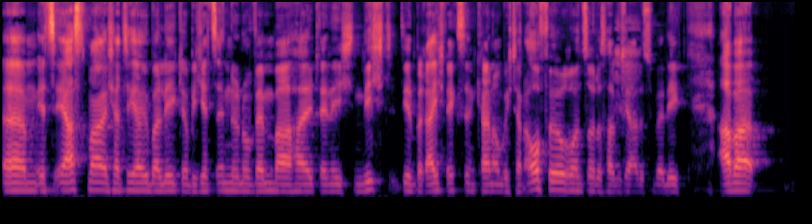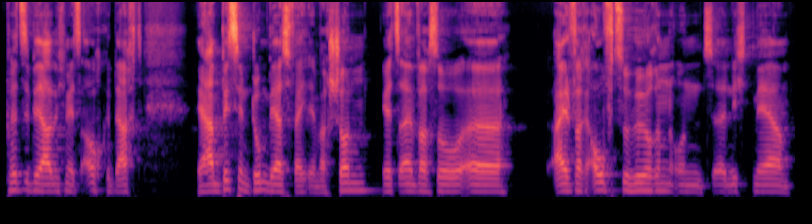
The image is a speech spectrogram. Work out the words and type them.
ähm, jetzt erstmal, ich hatte ja überlegt, ob ich jetzt Ende November halt, wenn ich nicht den Bereich wechseln kann, ob ich dann aufhöre und so, das habe ich ja alles überlegt. Aber prinzipiell habe ich mir jetzt auch gedacht, ja, ein bisschen dumm wäre es vielleicht einfach schon, jetzt einfach so äh, einfach aufzuhören und äh, nicht mehr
